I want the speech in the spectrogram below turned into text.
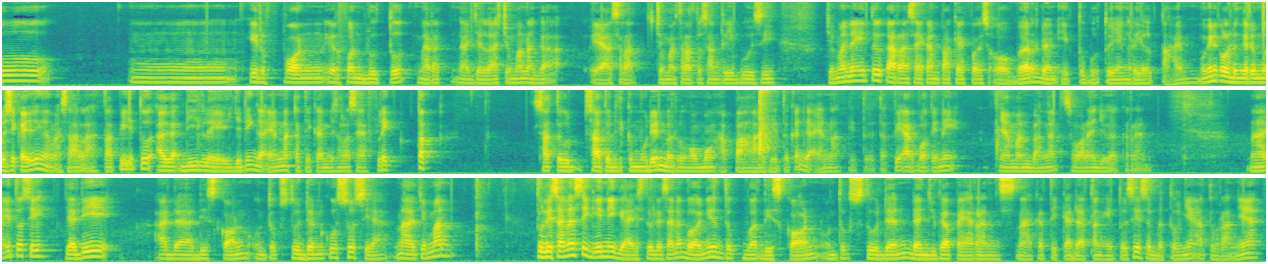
hmm, earphone earphone Bluetooth merek nggak jelas cuman agak ya serat, cuma seratusan ribu sih. Cuman yang itu karena saya kan pakai voice over dan itu butuh yang real time. Mungkin kalau dengerin musik aja nggak masalah tapi itu agak delay jadi nggak enak ketika misalnya saya flick tek satu satu detik kemudian baru ngomong apa gitu kan nggak enak gitu tapi AirPod ini nyaman banget suaranya juga keren nah itu sih jadi ada diskon untuk student khusus ya. Nah, cuman tulisannya sih gini guys, tulisannya bahwa ini untuk buat diskon untuk student dan juga parents. Nah, ketika datang itu sih sebetulnya aturannya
